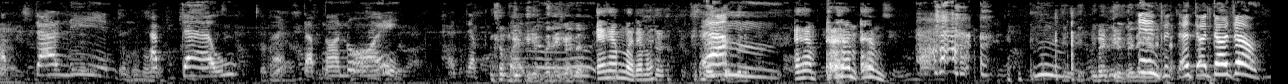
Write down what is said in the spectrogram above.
อ่าจาลีอับแจ๋วจับนอนน้อยจับทำไมเปลี่ยนไปได้กันนะแอมหน่อยได้ไหมแอมแอมแอมแอมไม่เปลี่ยนไปได้อิกันน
